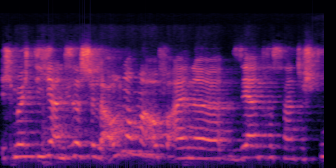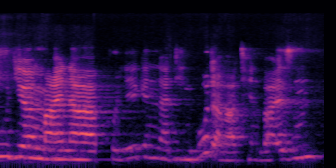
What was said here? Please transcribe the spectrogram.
Ich möchte hier an dieser Stelle auch noch mal auf eine sehr interessante Studie meiner Kollegin Nadine Boderath hinweisen,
